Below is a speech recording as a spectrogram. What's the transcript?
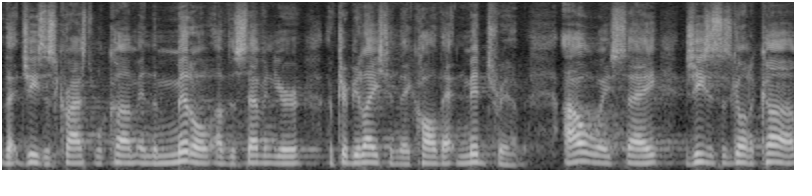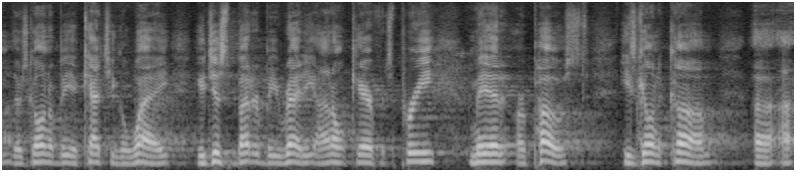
that Jesus Christ will come in the middle of the seven year of tribulation. They call that mid trib. I always say Jesus is going to come. There's going to be a catching away. You just better be ready. I don't care if it's pre, mid, or post. He's going to come. Uh,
